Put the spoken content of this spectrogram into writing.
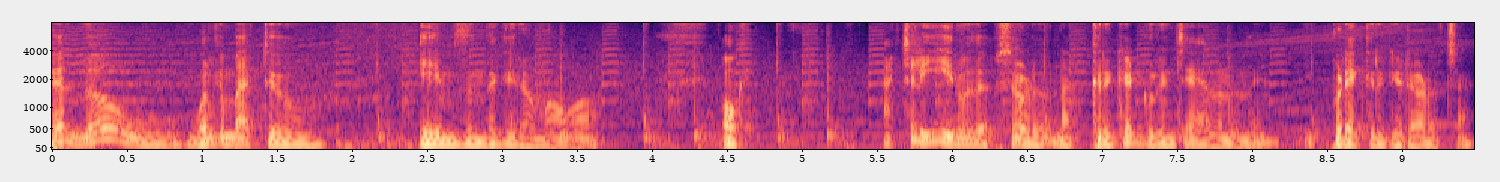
Hello welcome back to aims in the గిరామావా ఓకే యాక్చువల్లీ ఈరోజు ఎపిసోడ్ నాకు క్రికెట్ గురించి చేయాలని ఉంది. ఇప్పుడే క్రికెట్ ఆడొచ్చా?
